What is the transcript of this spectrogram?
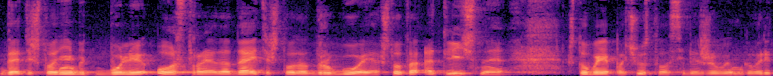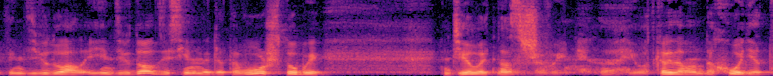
дайте что-нибудь более острое, да? дайте что-то другое, что-то отличное, чтобы я почувствовал себя живым, говорит индивидуал. И индивидуал здесь именно для того, чтобы делать нас живыми. Да? И вот когда он доходит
